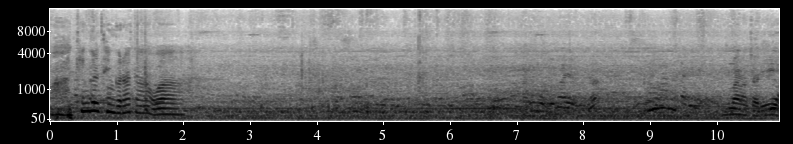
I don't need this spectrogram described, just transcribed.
와, 탱글탱글하다. 와. 2만 원짜리.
